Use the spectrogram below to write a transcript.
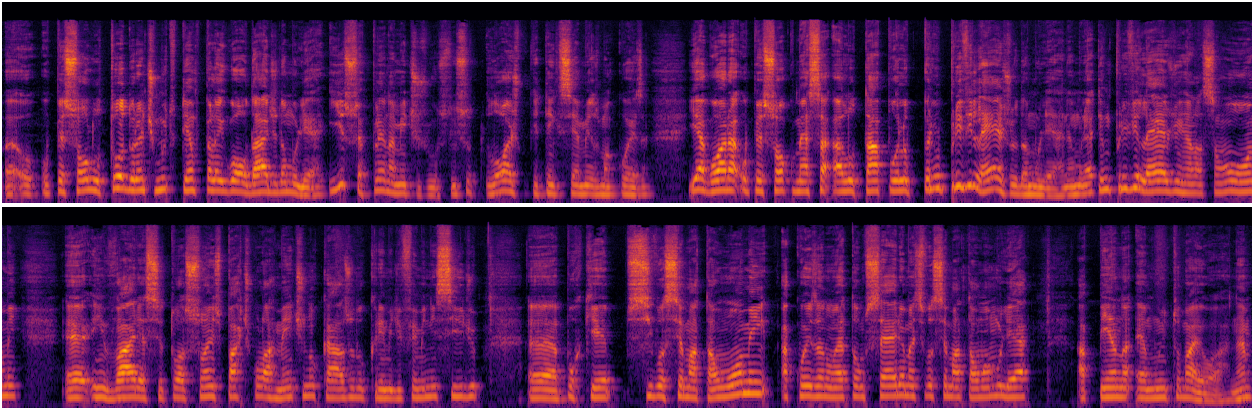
Uh, o pessoal lutou durante muito tempo pela igualdade da mulher. Isso é plenamente justo. Isso, lógico que tem que ser a mesma coisa. E agora o pessoal começa a lutar pelo, pelo privilégio da mulher. Né? A mulher tem um privilégio em relação ao homem. É, em várias situações, particularmente no caso do crime de feminicídio, é, porque se você matar um homem, a coisa não é tão séria, mas se você matar uma mulher, a pena é muito maior. Né?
